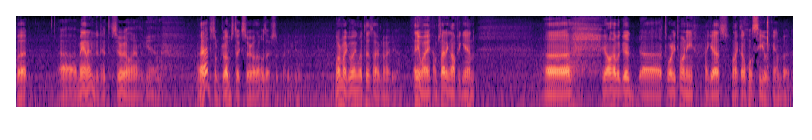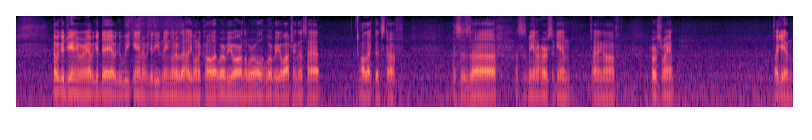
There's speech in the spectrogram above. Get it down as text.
But, uh, man, I to hit the cereal aisle again. I had some drumstick cereal. That was actually pretty good. Where am I going with this? I have no idea. Anyway, I'm signing off again. Uh, y'all have a good uh, 2020, I guess. Like I won't see you again, but have a good January, have a good day, have a good weekend, have a good evening, whatever the hell you want to call it, wherever you are in the world, whoever you're watching this at, all that good stuff. This is uh, this is me and a hearse again, signing off. Hearse rant again.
